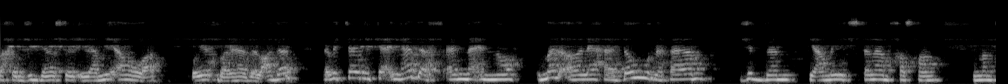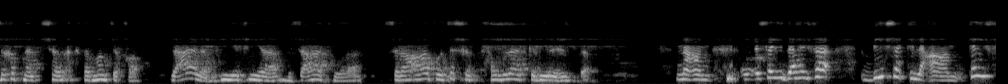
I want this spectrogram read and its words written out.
ضخم جدا يصل إلى 100 ويكبر هذا العدد. فبالتالي الهدف عندنا أنه المرأة لها دور هام جدا في عملية السلام خاصة في منطقتنا اللي تشهد أكثر منطقة في العالم هي فيها نزاعات وصراعات وتشهد تحولات كبيرة جدا. نعم سيدة هيفاء بشكل عام كيف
